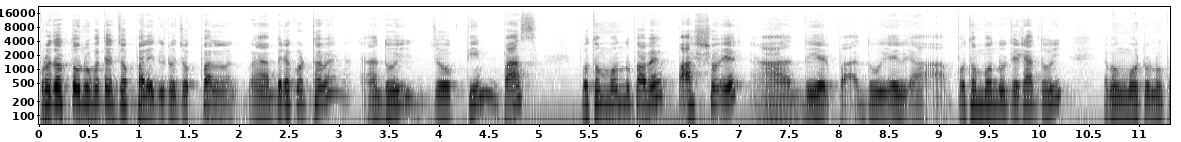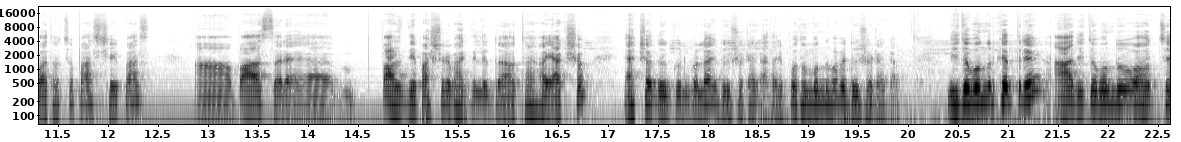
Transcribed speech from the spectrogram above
প্রদত্ত অনুপাতের যোগফল, এই দুটো যোগফল বের করতে হবে। দুই যোগ তিন, পাঁচ। প্রথম বন্ধু পাবে পাঁচশো এর দুইয়ের দুই প্রথম বন্ধু যেটা দুই এবং মোট অনুপাত হচ্ছে পাঁচ, সেই পাঁচ। পাঁচ পাঁচ দিয়ে পাঁচশোরে ভাগ দিলে হয় একশো। একশো দুই গুণ করলে হয় দুইশো টাকা। তাহলে প্রথম বন্ধু পাবে দুইশো টাকা। দ্বিতীয় বন্ধুর ক্ষেত্রে দ্বিতীয় বন্ধু হচ্ছে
